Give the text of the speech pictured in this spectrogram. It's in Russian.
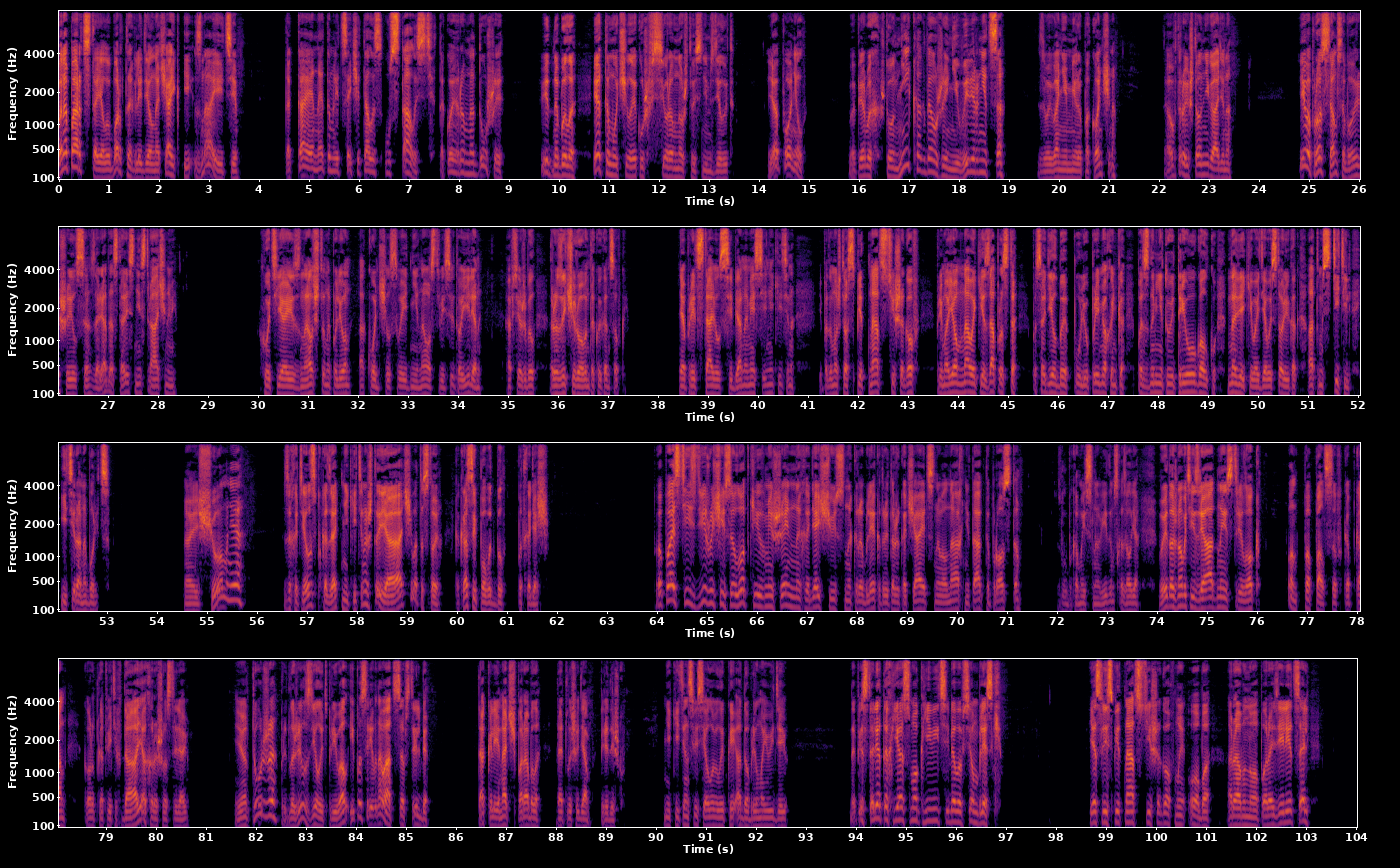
Бонапарт стоял у борта, глядел на чайк, и, знаете, такая на этом лице читалась усталость, такое равнодушие. Видно было, этому человеку уж все равно, что с ним сделают. Я понял, во-первых, что он никогда уже не вывернется, завоеванием мира покончено, а во-вторых, что он не гадина. И вопрос сам собой решился, заряды остались неистраченными. Хоть я и знал, что Наполеон окончил свои дни на острове Святой Елены, а все же был разочарован такой концовкой. Я представил себя на месте Никитина и подумал, что с пятнадцати шагов при моем навыке запросто посадил бы пулю примехонько под знаменитую треуголку, навеки войдя в историю как отмститель и тираноборец. А еще мне захотелось показать Никитину, что я чего-то стою. Как раз и повод был подходящий. Попасть из движущейся лодки в мишень, находящуюся на корабле, который тоже качается на волнах, не так-то просто. С глубокомысленным видом сказал я. — Вы, должно быть, изрядный стрелок. Он попался в капкан, коротко ответив. — Да, я хорошо стреляю. Я тут же предложил сделать привал и посоревноваться в стрельбе. Так или иначе, пора было дать лошадям передышку. Никитин с веселой улыбкой одобрил мою идею. На пистолетах я смог явить себя во всем блеске. Если с пятнадцати шагов мы оба равно поразили цель,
